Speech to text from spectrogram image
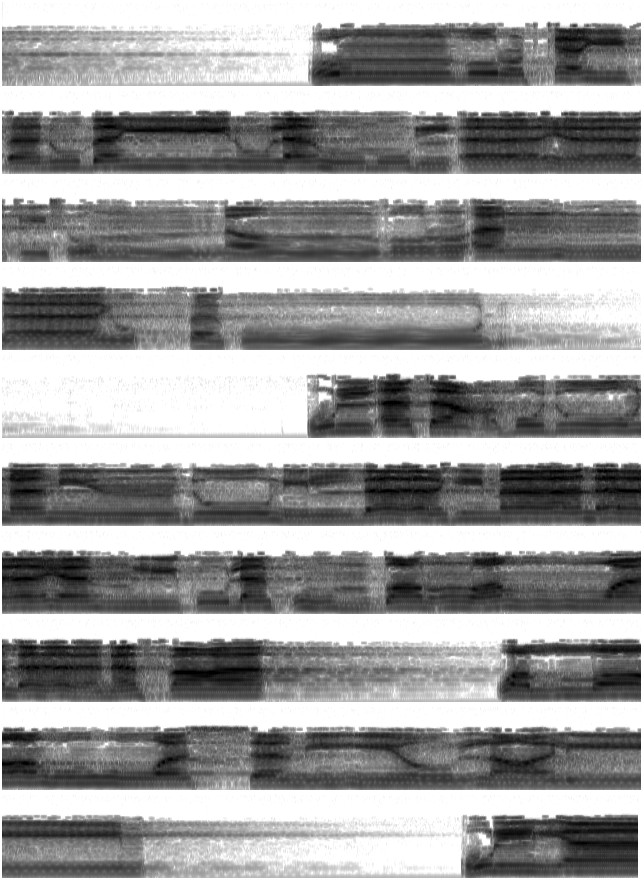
انظر كيف نبين لهم الآيات ثم انظر أنا يؤفكون. قل أتعبدون من دون الله ما لا يملك لكم ضرا ولا نفعا والله هو السميع العليم قل يا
